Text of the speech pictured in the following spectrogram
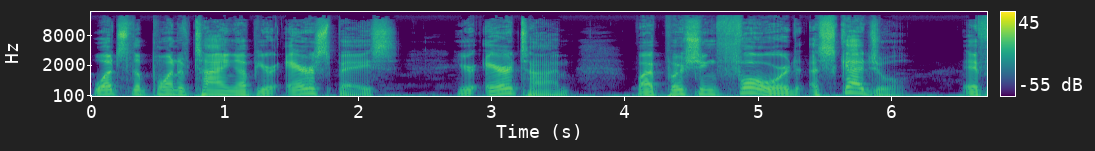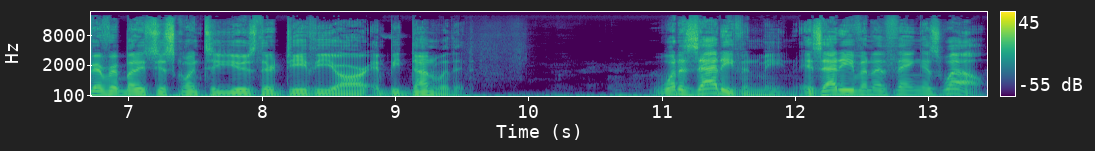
What's the point of tying up your airspace, your airtime, by pushing forward a schedule if everybody's just going to use their DVR and be done with it? What does that even mean? Is that even a thing as well?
